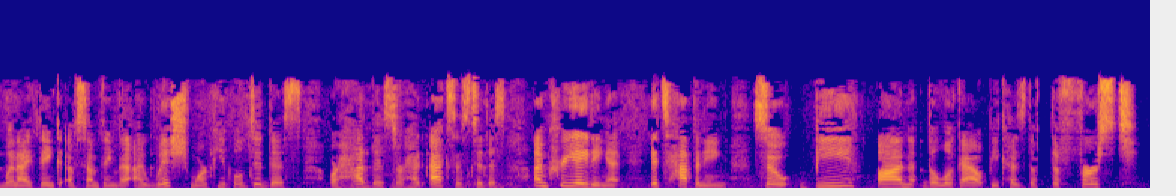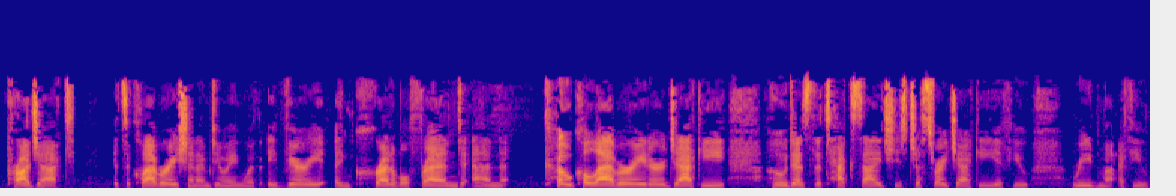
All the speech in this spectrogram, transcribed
when I think of something that I wish more people did this or had this or had access to this, I'm creating it. It's happening. So be on the lookout because the, the first project, it's a collaboration I'm doing with a very incredible friend and co collaborator, Jackie, who does the tech side. She's just right, Jackie. If you read my, if you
